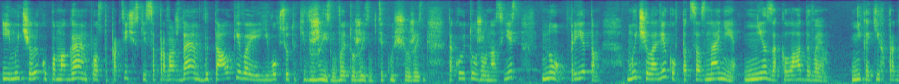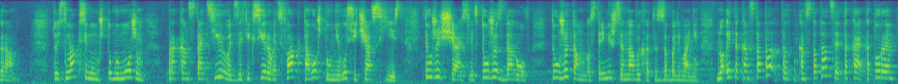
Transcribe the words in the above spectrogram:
и мы человеку помогаем, просто практически сопровождаем, выталкивая его все-таки в жизнь, в эту жизнь, в текущую жизнь. Такое тоже у нас есть, но при этом мы человеку в подсознание не закладываем никаких программ. То есть максимум, что мы можем проконстатировать, зафиксировать факт того, что у него сейчас есть. Ты уже счастлив, ты уже здоров, ты уже там стремишься на выход из заболевания. Но эта констата констатация такая, которая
